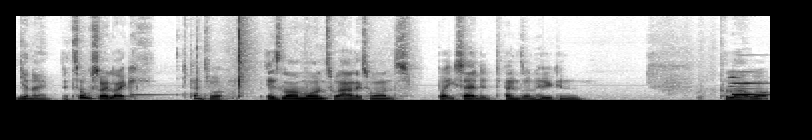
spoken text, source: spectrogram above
You know, it's also like depends what Islam wants, what Alex wants. Like you said, it depends on who can pull out what.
